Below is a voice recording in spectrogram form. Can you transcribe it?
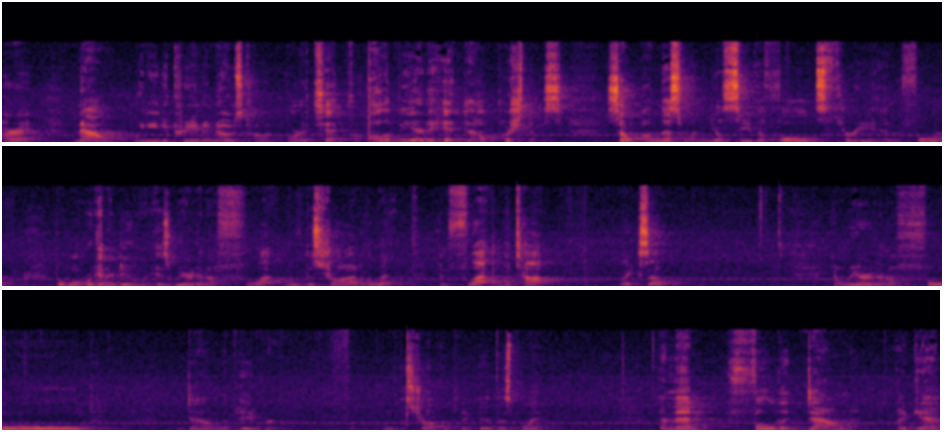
All right, now we need to create a nose cone or a tip for all of the air to hit to help push this. So on this one, you'll see the folds three and four, but what we're gonna do is we are gonna flat, move the straw out of the way and flatten the top like so and we are going to fold down the paper, move the straw completely at this point, and then fold it down again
